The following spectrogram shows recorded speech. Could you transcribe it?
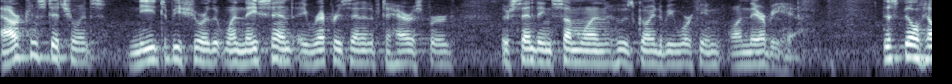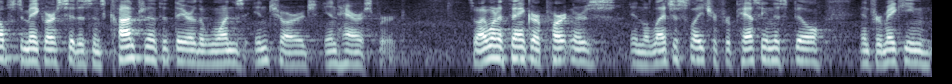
Our constituents need to be sure that when they send a representative to Harrisburg, they're sending someone who's going to be working on their behalf. This bill helps to make our citizens confident that they are the ones in charge in Harrisburg. So I want to thank our partners in the legislature for passing this bill and for making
